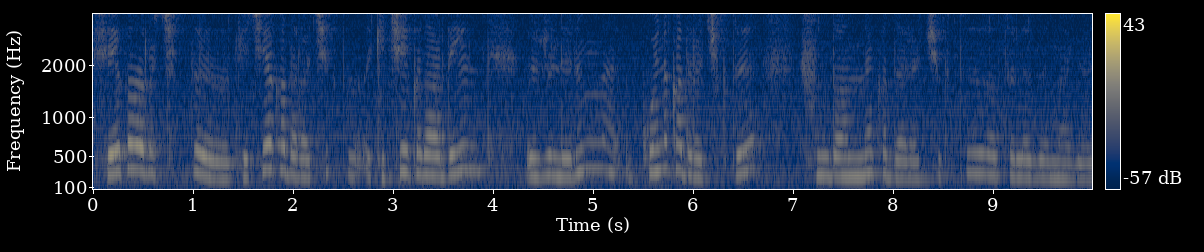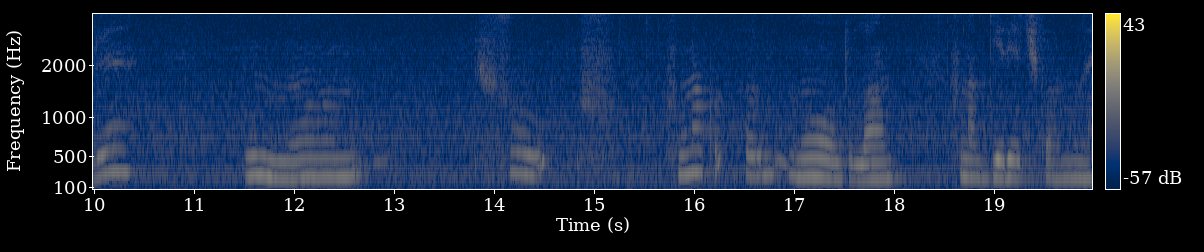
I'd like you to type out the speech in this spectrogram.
Şeye kadar açıktı, keçiye kadar açıktı. Keçiye kadar değil, özür dilerim. Coin'e kadar açıktı. Şundan ne kadar açıktı hatırladığıma göre. Bundan şu, şu şuna kadar ne oldu lan? Şuna bir geriye çıkalım bu ne?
